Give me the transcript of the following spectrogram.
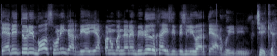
ਤਿਆਰੀ ਤੂਰੀ ਬਹੁਤ ਸੋਹਣੀ ਕਰਦੀ ਹੈ ਜੀ। ਆਪਾਂ ਨੂੰ ਬੰਦਿਆਂ ਨੇ ਵੀਡੀਓ ਦਿਖਾਈ ਸੀ ਪਿਛਲੀ ਵਾਰ ਤਿਆਰ ਹੋਈ ਦੀ। ਠੀਕ ਹੈ।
